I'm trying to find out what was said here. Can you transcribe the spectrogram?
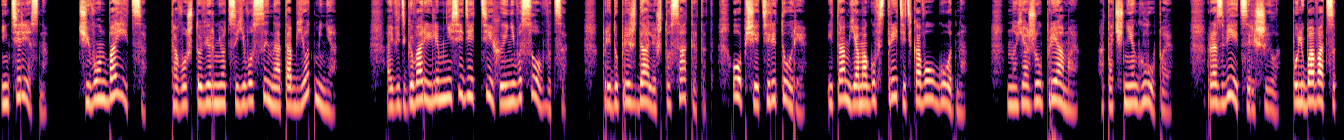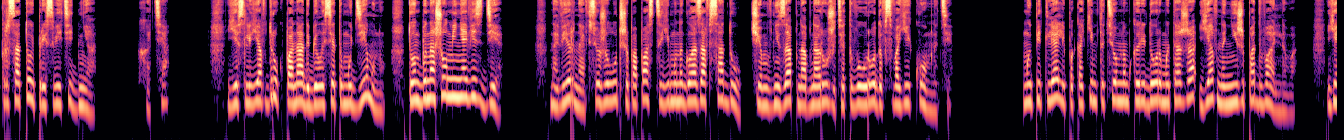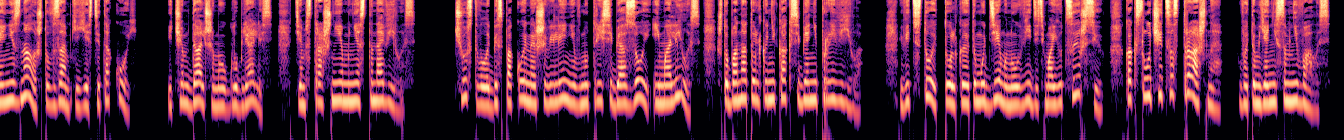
Интересно, чего он боится? Того, что вернется его сын и отобьет меня? А ведь говорили мне сидеть тихо и не высовываться. Предупреждали, что сад этот — общая территория, и там я могу встретить кого угодно. Но я же упрямая, а точнее глупая. Развеяться решила, полюбоваться красотой при свете дня. Хотя, если я вдруг понадобилась этому демону, то он бы нашел меня везде, Наверное, все же лучше попасться ему на глаза в саду, чем внезапно обнаружить этого урода в своей комнате. Мы петляли по каким-то темным коридорам этажа, явно ниже подвального. Я и не знала, что в замке есть и такой. И чем дальше мы углублялись, тем страшнее мне становилось. Чувствовала беспокойное шевеление внутри себя Зои и молилась, чтобы она только никак себя не проявила. Ведь стоит только этому демону увидеть мою Цирсию, как случится страшное, в этом я не сомневалась.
